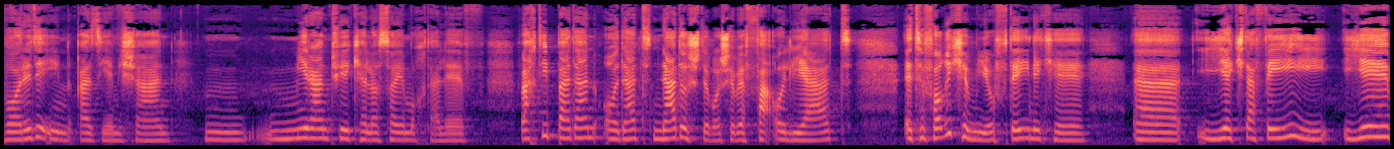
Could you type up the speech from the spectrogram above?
وارد این قضیه میشن میرن توی کلاس های مختلف. وقتی بدن عادت نداشته باشه به فعالیت اتفاقی که میفته اینه که یک دفعی یه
